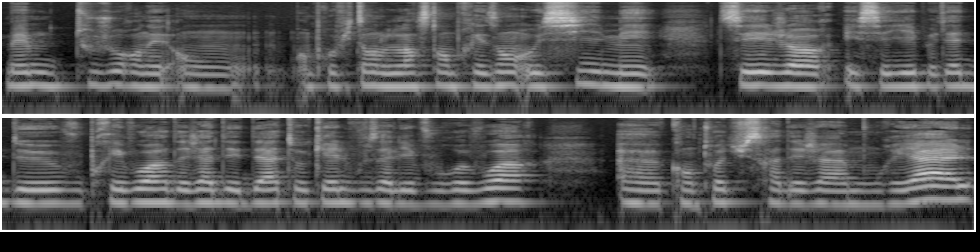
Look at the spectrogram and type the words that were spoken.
même toujours en, en, profitant de l'instant présent aussi, mais sais, genre, essayez peut-être de vous prévoir déjà des dates auxquelles vous allez vous revoir. Euh, quand toi tu seras déjà à Montréal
